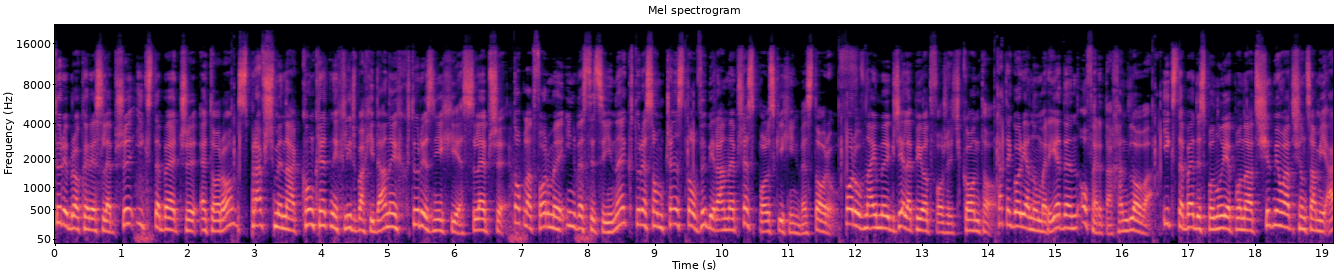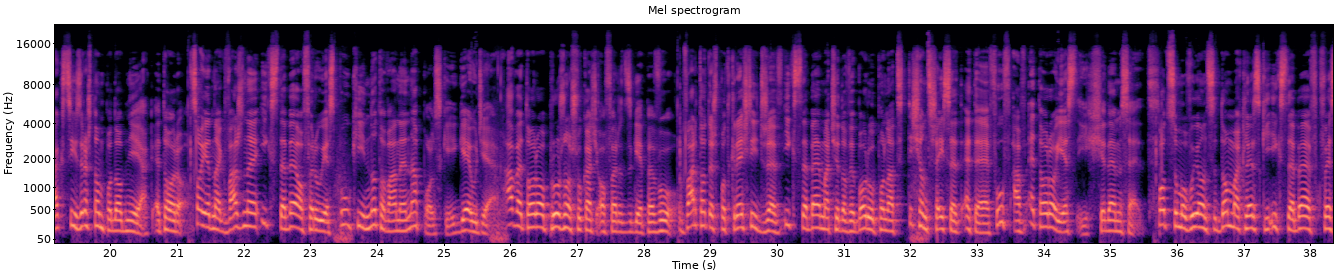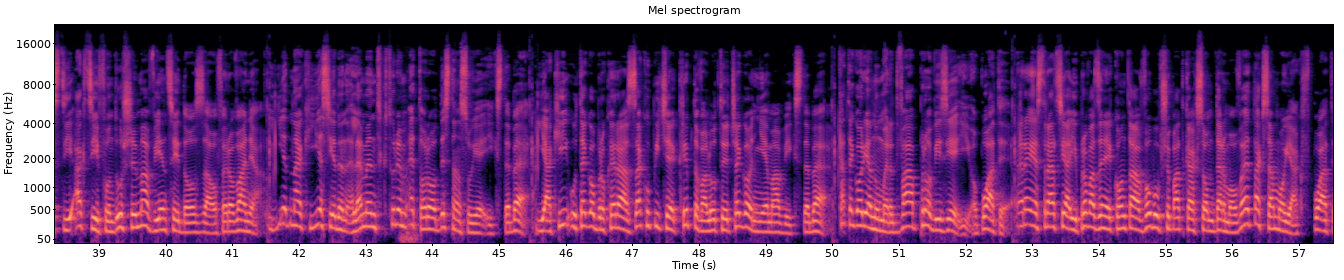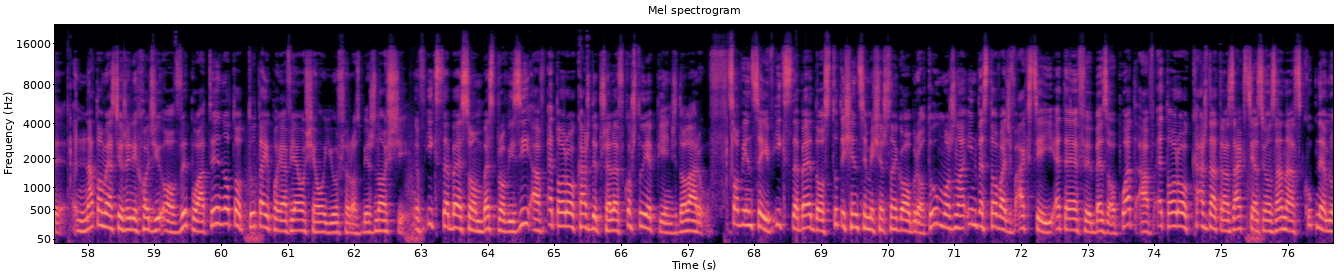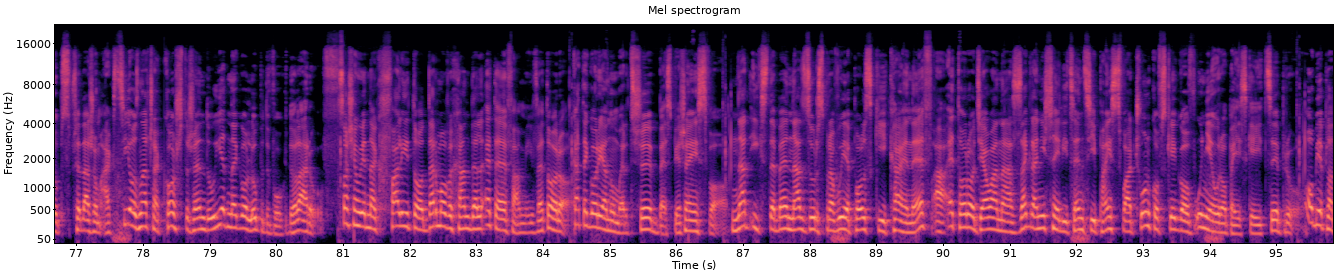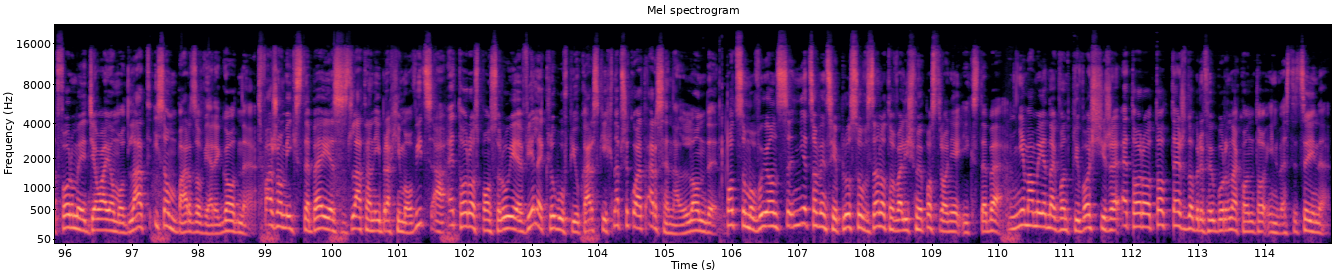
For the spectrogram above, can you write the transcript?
Który broker jest lepszy, XTB czy eToro? Sprawdźmy na konkretnych liczbach i danych, który z nich jest lepszy. To platformy inwestycyjne, które są często wybierane przez polskich inwestorów. Porównajmy, gdzie lepiej otworzyć konto. Kategoria numer 1 oferta handlowa. XTB dysponuje ponad 7 tysiącami akcji, zresztą podobnie jak eToro. Co jednak ważne, XTB oferuje spółki notowane na polskiej giełdzie, a w eToro próżno szukać ofert z GPW. Warto też podkreślić, że w XTB macie do wyboru ponad 1600 ETF-ów, a w eToro jest ich 700. Podsumowując, dom maklerski XTB w kwestii akcji i funduszy ma więcej do zaoferowania. Jednak jest jeden element, którym eToro dystansuje XTB. Jaki? U tego brokera zakupicie kryptowaluty, czego nie ma w XTB. Kategoria numer 2 prowizje i opłaty. Rejestracja i prowadzenie konta w obu przypadkach są darmowe, tak samo jak wpłaty. Natomiast jeżeli chodzi o wypłaty, no to tutaj pojawiają się już rozbieżności. W XTB są bez prowizji, a w eToro każdy przelew kosztuje 5 dolarów. Co więcej, w XTB do 100 tysięcy miesięcznego obrotu można inwestować w akcje i ETF-y bez opłat, a w eToro każda transakcja związana z kupnem lub sprzedażą akcji oznacza koszt rzędu 1 lub 2 dolarów. Co się jednak chwali to darmowy handel ETF-ami w eToro. Kategoria numer 3 bezpieczeństwo. Nad XTB nadzór sprawuje polski KNF, a eToro działa na zagranicznej licencji państwa członkowskiego w Unii Europejskiej Cypru. Obie platformy działają od lat i są bardzo wiarygodne. Twarzą XTB jest Zlatan Ibrahimowicz, a eToro sponsoruje wiele klubów piłkarskich, np. Arsenal Londyn. Podsumowując, nieco więcej plusów zanotowaliśmy po stronie XTB. Nie mamy jednak wątpliwości, że eToro to też dobry wybór na konto inwestycyjne.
